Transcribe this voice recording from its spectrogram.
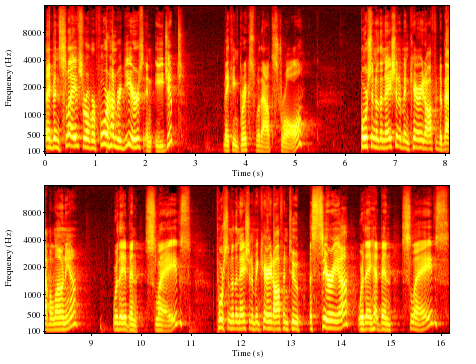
They've been slaves for over 400 years in Egypt, making bricks without straw portion of the nation had been carried off into Babylonia, where they had been slaves. A portion of the nation had been carried off into Assyria, where they had been slaves.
